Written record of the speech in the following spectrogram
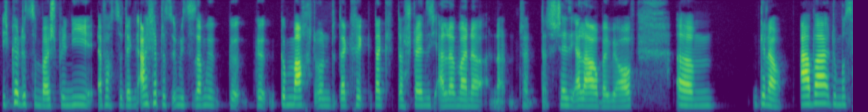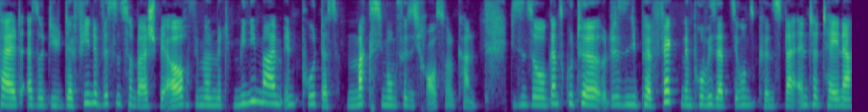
ich könnte zum Beispiel nie einfach so denken, ach, ich habe das irgendwie zusammen ge ge gemacht und da, krieg, da, da stellen sich alle meine, na, da, da stellen sich alle Haare bei mir auf. Ähm, genau. Aber du musst halt, also die Delfine wissen zum Beispiel auch, wie man mit minimalem Input das Maximum für sich rausholen kann. Die sind so ganz gute, die sind die perfekten Improvisationskünstler, Entertainer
